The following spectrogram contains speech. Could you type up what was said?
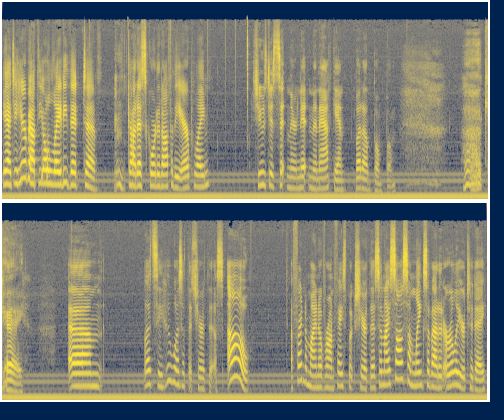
yeah, did you hear about the old lady that uh, got escorted off of the airplane. She was just sitting there knitting an afghan. But um bum bum. Okay. Um let's see, who was it that shared this? Oh, a friend of mine over on Facebook shared this, and I saw some links about it earlier today.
